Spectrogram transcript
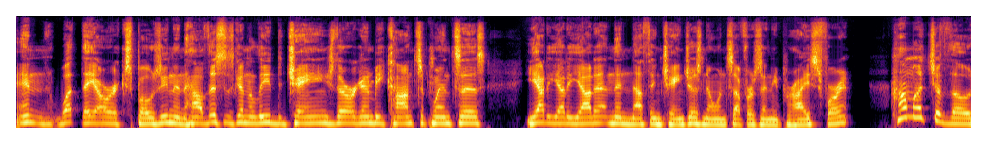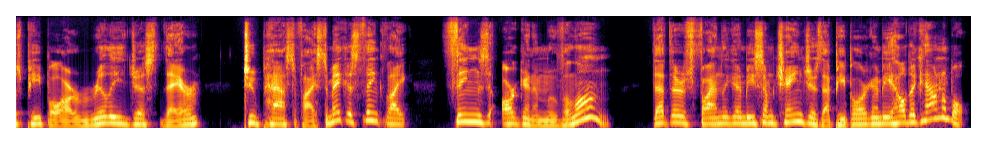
and what they are exposing and how this is going to lead to change. There are going to be consequences, yada, yada, yada, and then nothing changes. No one suffers any price for it. How much of those people are really just there to pacify us, to make us think like things are going to move along, that there's finally going to be some changes, that people are going to be held accountable,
